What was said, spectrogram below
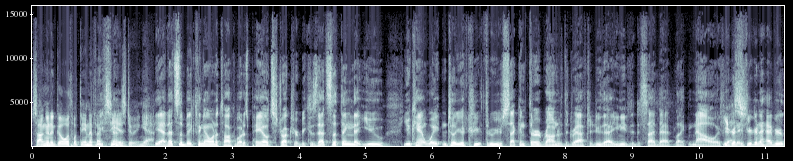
So I'm going to go with what the NFFC is doing. Yeah. Yeah, that's the big thing I want to talk about is payout structure because that's the thing that you you can't wait until you're through your second, third round of the draft to do that. You need to decide that like now. If you're Yes. gonna if you're gonna have your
